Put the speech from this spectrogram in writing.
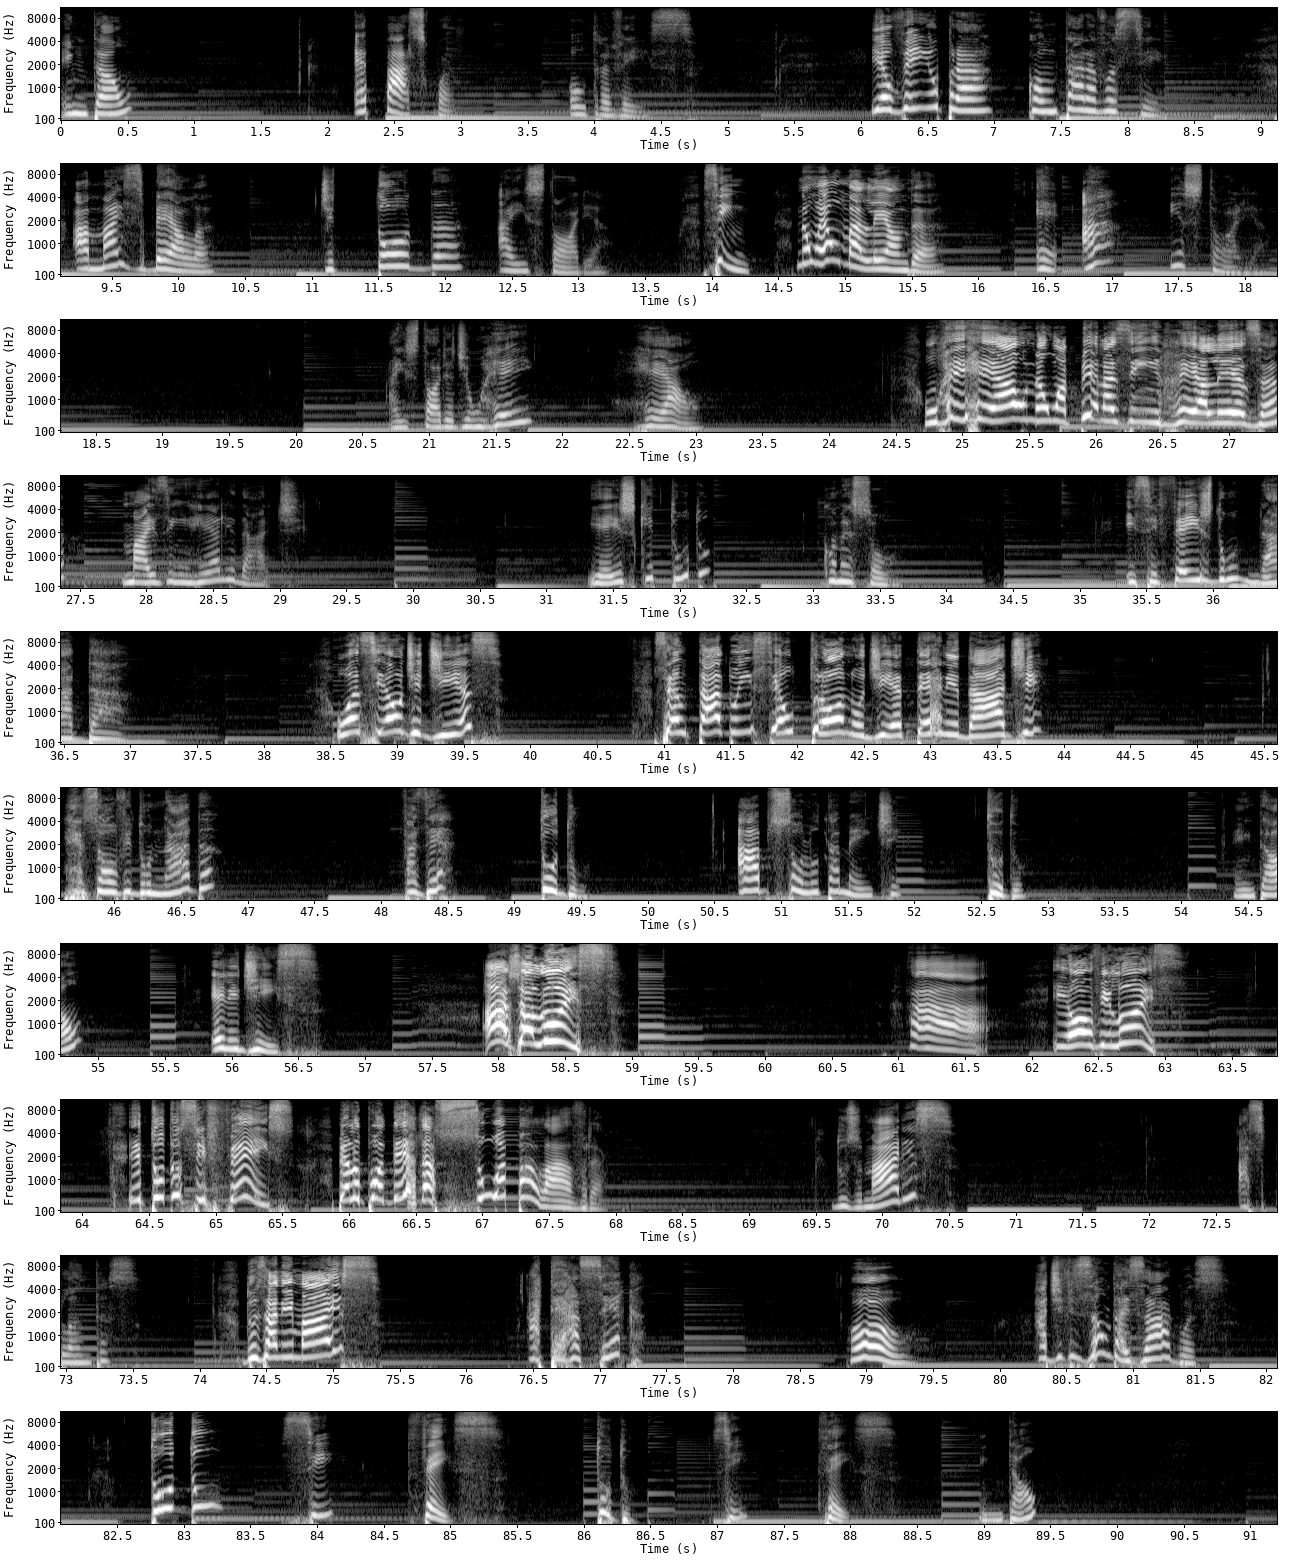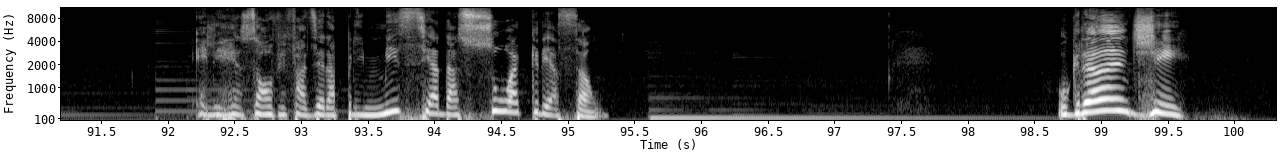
Então, é Páscoa outra vez. E eu venho para contar a você a mais bela de toda a história. Sim, não é uma lenda, é a história. A história de um rei real. Um rei real não apenas em realeza, mas em realidade. E eis que tudo começou. E se fez do nada. O ancião de dias, sentado em seu trono de eternidade, resolve do nada fazer tudo. Absolutamente tudo. Então, ele diz: haja luz! Ah, e houve luz. E tudo se fez pelo poder da Sua palavra. Dos mares, as plantas, dos animais, a terra seca. Oh, a divisão das águas. Tudo se fez. Tudo se fez. Então, ele resolve fazer a primícia da sua criação. O grande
